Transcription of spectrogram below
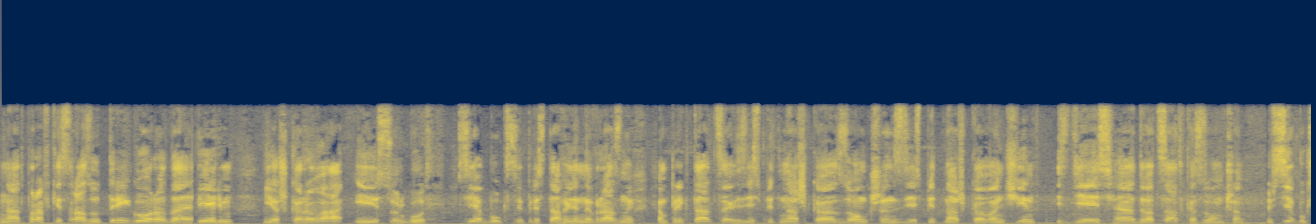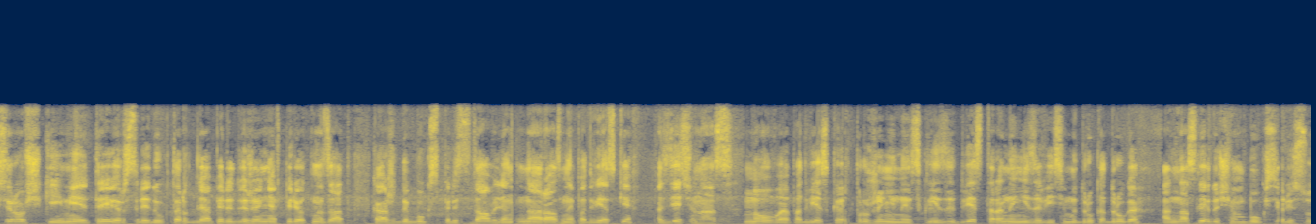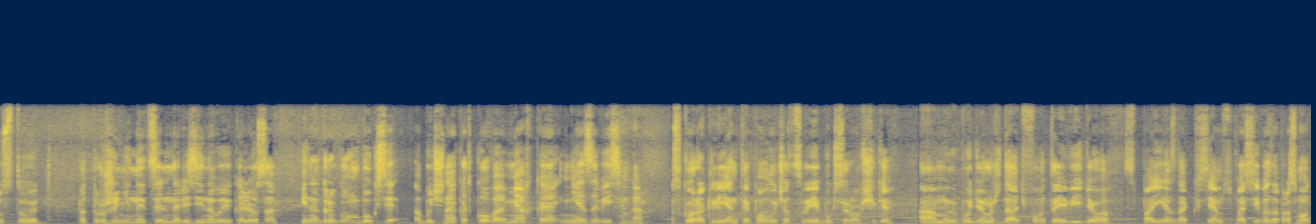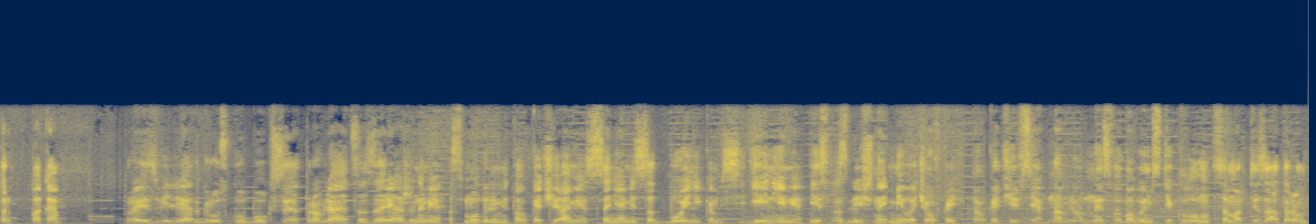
На отправке сразу три города. Пермь, Йошкар-Ола и Сургут. Все буксы представлены в разных комплектациях. Здесь пятнашка Зонгшен, здесь пятнашка Ванчин, здесь э, двадцатка Зонгшен. Все буксировщики имеют реверс-редуктор для передвижения вперед-назад. Каждый букс представлен на разной подвеске. А здесь у нас новая подвеска, пружиненные склизы, две стороны независимы друг от друга. А на следующем буксе присутствуют подпружиненные цельно-резиновые колеса. И на другом буксе обычная катковая, мягкая, независимая. Скоро клиенты получат свои буксировщики, а мы будем ждать фото и видео с поездок. Всем спасибо за просмотр. Пока. Произвели отгрузку, буксы отправляются заряженными с модулями толкачами, с санями с отбойником, с сиденьями и с различной мелочевкой. Толкачи все обновленные, с лобовым стеклом, с амортизатором.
